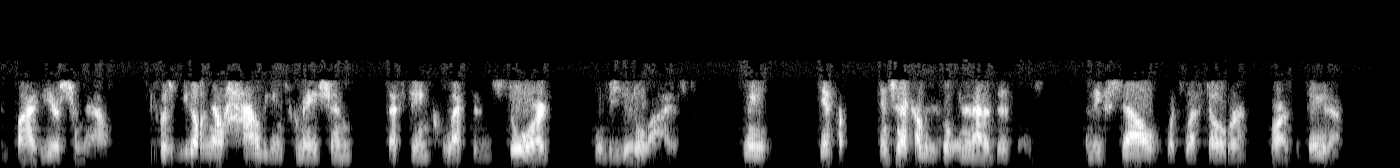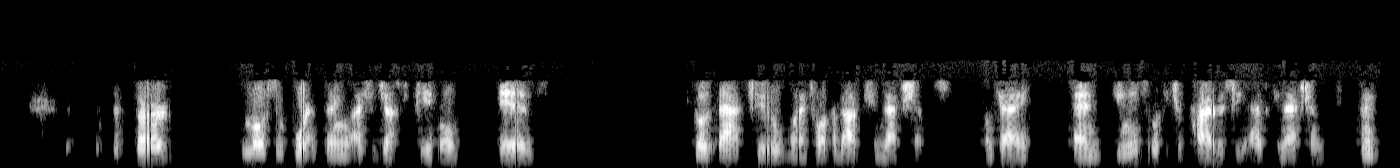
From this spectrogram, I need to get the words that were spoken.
in five years from now because we don't know how the information that's being collected and stored will be utilized. I mean, internet companies go in and out of business and they sell what's left over as far as the data. The third most important thing I suggest to people is it goes back to when I talk about connections. Okay? And you need to look at your privacy as connection. And I'll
